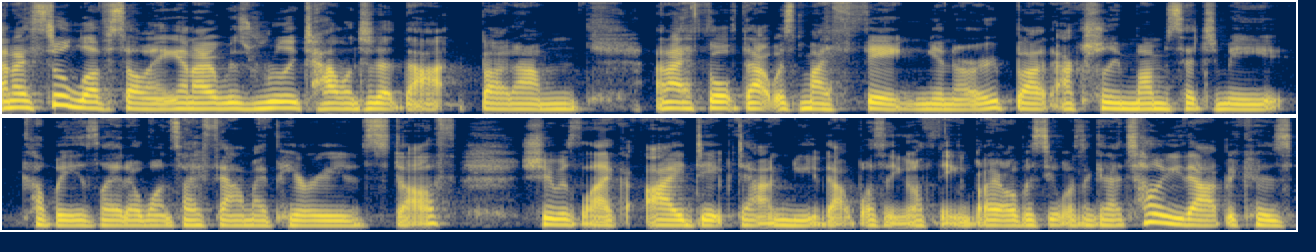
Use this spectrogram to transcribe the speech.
and I still love sewing, and I was really talented at that. But um, and I thought that was my thing, you know. But actually, Mum said to me a couple of years later, once I found my period stuff, she was like, I deep down knew that wasn't your thing, but I obviously wasn't going to tell you that because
